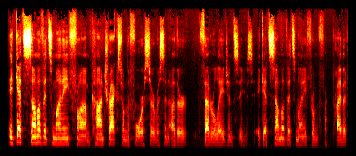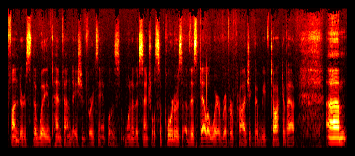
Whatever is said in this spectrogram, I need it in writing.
It gets some of its money from contracts from the Forest Service and other federal agencies. It gets some of its money from f- private funders. The William Penn Foundation, for example, is one of the central supporters of this Delaware River project that we've talked about. Um,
